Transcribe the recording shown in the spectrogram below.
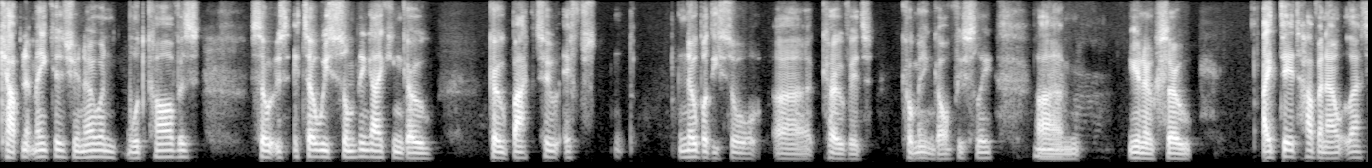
cabinet makers, you know, and wood carvers. So it was, it's always something I can go go back to if nobody saw uh, COVID coming, obviously. Mm. Um, you know, so I did have an outlet.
